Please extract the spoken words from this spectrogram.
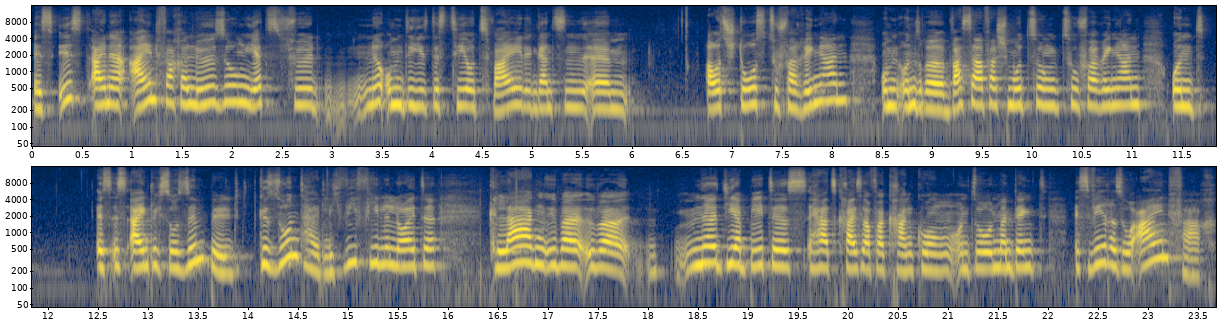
es ist eine einfache Lösung jetzt für, ne, um die, das CO2, den ganzen ähm, Ausstoß zu verringern, um unsere Wasserverschmutzung zu verringern. Und es ist eigentlich so simpel, gesundheitlich, wie viele Leute klagen über, über ne, Diabetes, Herz-Kreislauf-Erkrankungen und so. Und man denkt, es wäre so einfach.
